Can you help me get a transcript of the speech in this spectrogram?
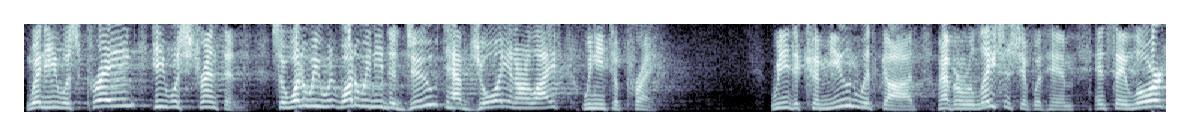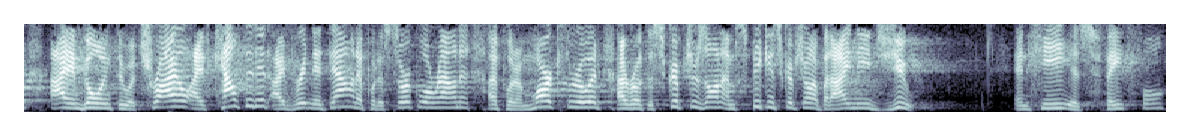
When he was praying, he was strengthened. So, what do, we, what do we need to do to have joy in our life? We need to pray. We need to commune with God, have a relationship with Him, and say, Lord, I am going through a trial. I've counted it. I've written it down. I put a circle around it. I put a mark through it. I wrote the scriptures on it. I'm speaking scripture on it, but I need you. And He is faithful,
